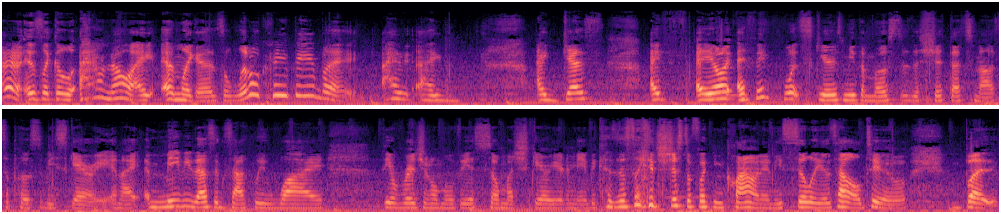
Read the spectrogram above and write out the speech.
I don't know, it's like a I don't know. I am like it's a little creepy, but I I I guess I I I think what scares me the most is the shit that's not supposed to be scary, and I maybe that's exactly why the original movie is so much scarier to me because it's like it's just a fucking clown and he's silly as hell too, but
